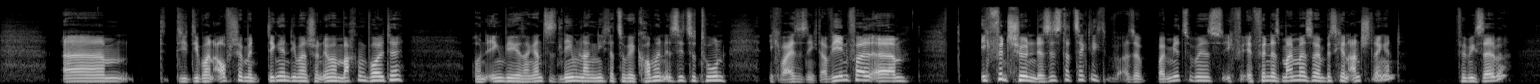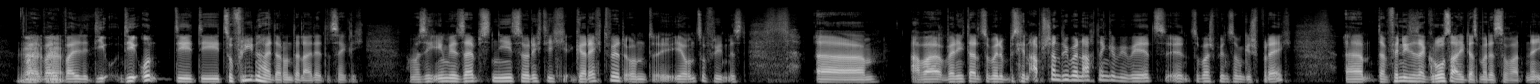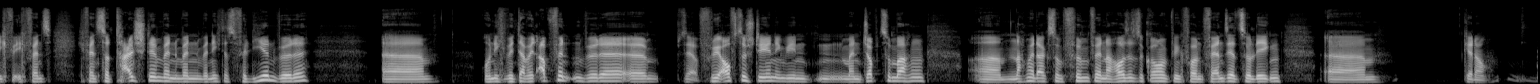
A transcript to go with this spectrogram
ähm, die, die man aufstellt mit Dingen, die man schon immer machen wollte und irgendwie sein ganzes Leben lang nicht dazu gekommen ist, sie zu tun. Ich weiß es nicht. Auf jeden Fall, ähm, ich finde es schön. Das ist tatsächlich, also bei mir zumindest, ich finde es manchmal so ein bisschen anstrengend für mich selber. Weil, Ja, weil, ja. weil die, die, un- die, die Zufriedenheit darunter leidet tatsächlich. Man sich irgendwie selbst nie so richtig gerecht wird und eher unzufrieden ist. Ähm, aber wenn ich da so mit ein bisschen Abstand drüber nachdenke, wie wir jetzt äh, zum Beispiel in so einem Gespräch, äh, dann finde ich es ja großartig, dass man das so hat. Ne? Ich, ich fände es ich total schlimm, wenn, wenn, wenn ich das verlieren würde ähm, und ich mich damit abfinden würde, ähm, sehr früh aufzustehen, irgendwie in, in meinen Job zu machen, ähm, nachmittags um fünf nach Hause zu kommen, mich vor den Fernseher zu legen. Ähm, genau.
